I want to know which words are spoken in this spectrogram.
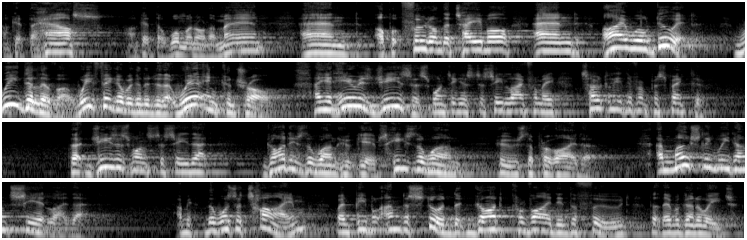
I'll get the house, I'll get the woman or the man, and I'll put food on the table, and I will do it. We deliver. We figure we're going to do that. We're in control. And yet, here is Jesus wanting us to see life from a totally different perspective. That Jesus wants to see that God is the one who gives, He's the one who's the provider. And mostly we don't see it like that. I mean, there was a time when people understood that God provided the food that they were going to eat.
